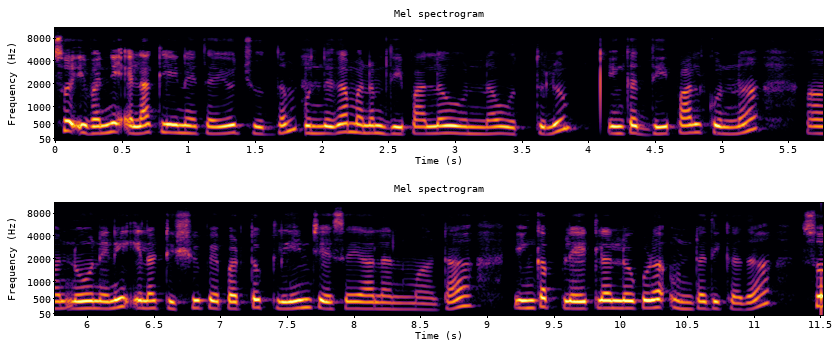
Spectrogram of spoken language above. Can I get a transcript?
సో ఇవన్నీ ఎలా క్లీన్ అవుతాయో చూద్దాం. ముందుగా మనం దీపాల్లో ఉన్న ఒత్తులు ఇంకా దీపాలకున్న నూనెని ఇలా టిష్యూ పేపర్తో క్లీన్ చేసేయాలన్నమాట. ఇంకా ప్లేట్లలో కూడా ఉంటుంది కదా సో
